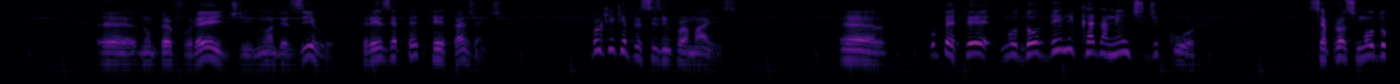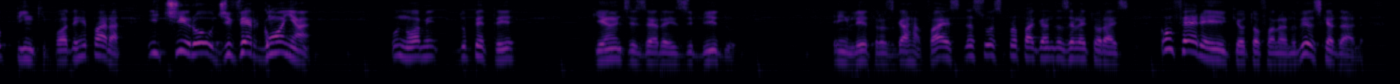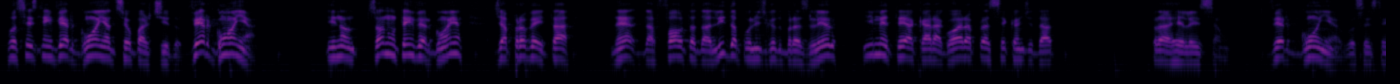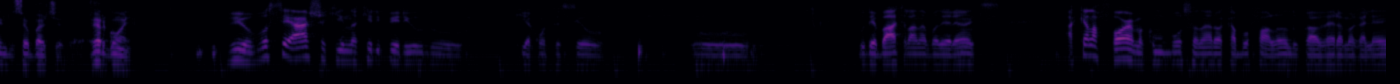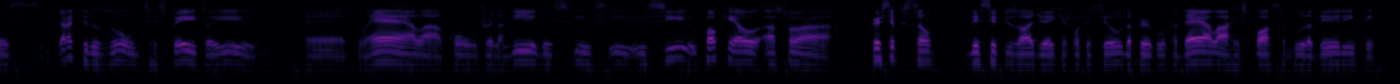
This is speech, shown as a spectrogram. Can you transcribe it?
eh, num perfurate, num adesivo, 13 é PT, tá, gente? Por que, que é preciso informar isso? Eh, o PT mudou delicadamente de cor. Se aproximou do pink, podem reparar. E tirou de vergonha o nome do PT, que antes era exibido em letras garrafais das suas propagandas eleitorais. Confere aí o que eu estou falando, viu, esquerdalha? Vocês têm vergonha do seu partido. Vergonha! E não, só não tem vergonha de aproveitar né, da falta da lida política do brasileiro e meter a cara agora para ser candidato para a reeleição. Vergonha vocês têm do seu partido. Vergonha. Viu, você acha que naquele período que aconteceu o, o debate lá na Bandeirantes, aquela forma como Bolsonaro acabou falando com a Vera Magalhães caracterizou um desrespeito aí é, com ela, com o jornalismo em si, em si, em si. Qual que é a sua percepção desse episódio aí que aconteceu, da pergunta dela, a resposta dura dele, enfim?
